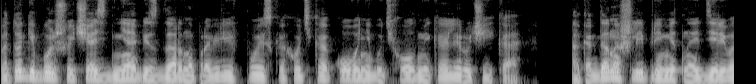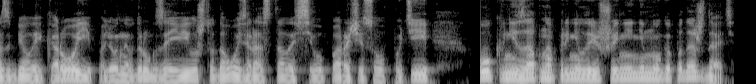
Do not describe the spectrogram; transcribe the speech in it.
В итоге большую часть дня бездарно провели в поисках хоть какого-нибудь холмика или ручейка. А когда нашли приметное дерево с белой корой, и Паленый вдруг заявил, что до озера осталось всего пара часов пути, Хук внезапно принял решение немного подождать.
